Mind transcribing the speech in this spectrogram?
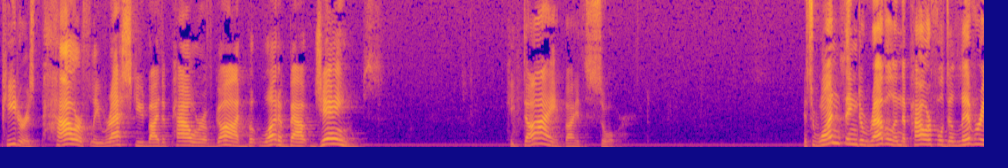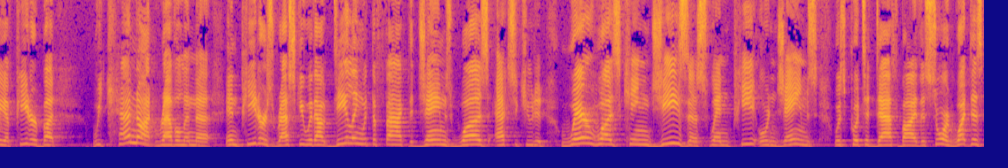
Peter is powerfully rescued by the power of God, but what about James? He died by the sword. It's one thing to revel in the powerful delivery of Peter, but we cannot revel in, the, in Peter's rescue without dealing with the fact that James was executed. Where was King Jesus when, Pete, when James was put to death by the sword? What does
